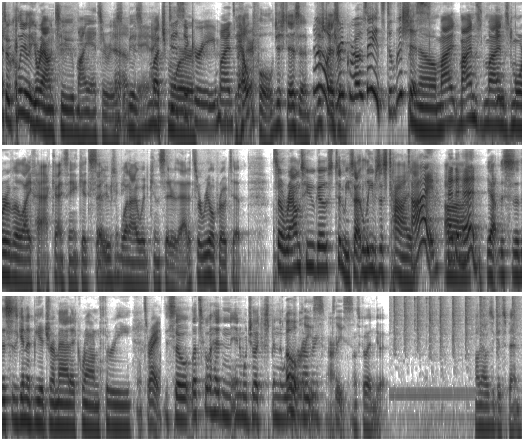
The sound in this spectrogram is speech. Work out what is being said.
so clearly, round two, my answer is is much I more disagree. Mine's better. helpful. Just as a No, just as drink a, rosé. It's delicious. no, my mine's mine's more of a life hack. I think it's is what I would consider that. It's a real pro tip. So round two goes to me. So that leaves us tied. Tied, head to Uh, head. Yeah, this is this is going to be a dramatic round three. That's right. So let's go ahead and, and would you like to spin the wheel Oh, for round please, three? All right, please. let's go ahead and do it. Oh, that was a good spin.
